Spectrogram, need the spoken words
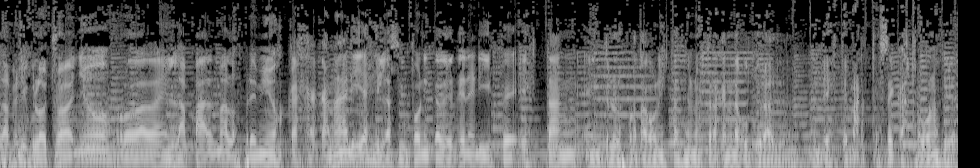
La película Ocho años, rodada en La Palma, los premios Caja Canarias y la Sinfónica de Tenerife están entre los protagonistas de nuestra agenda cultural de este martes. De Castro, buenos días.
